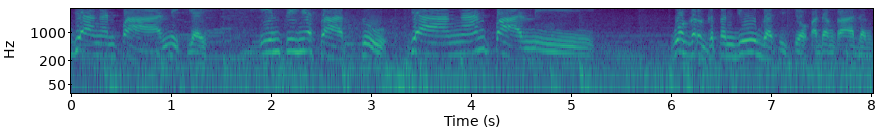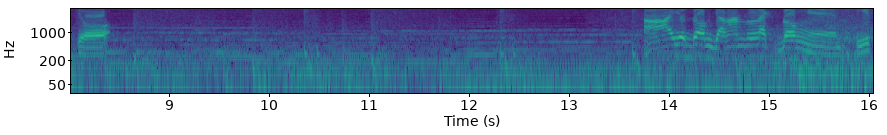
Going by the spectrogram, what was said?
jangan panik guys. Intinya satu, jangan panik. Gua gergetan juga sih cok, kadang-kadang cok. Ayo dong, jangan lag dong ngentit.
